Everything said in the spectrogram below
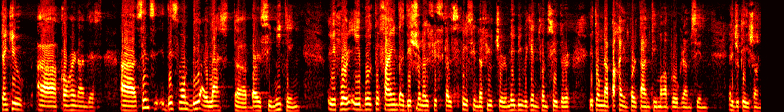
Thank you, uh, Kong Hernandez. Uh, since this won't be our last uh, BARC meeting, if we're able to find additional fiscal space in the future, maybe we can consider itong napaka-importante mga programs in education.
